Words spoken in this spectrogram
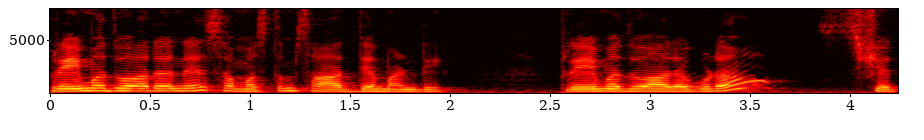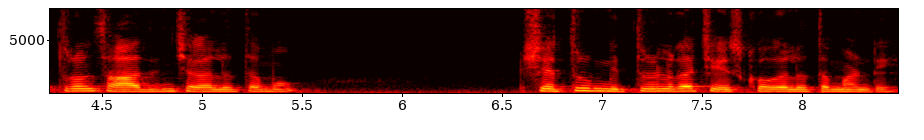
ప్రేమ ద్వారానే సమస్తం సాధ్యమండి. ప్రేమ ద్వారా కూడా శత్రువుని సాధించగలుగుతాము. శత్రు మిత్రులుగా చేసుకోగలుగుతామండి.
